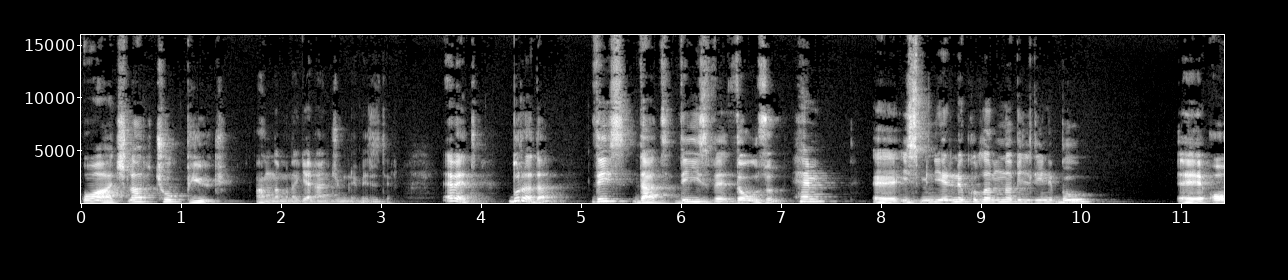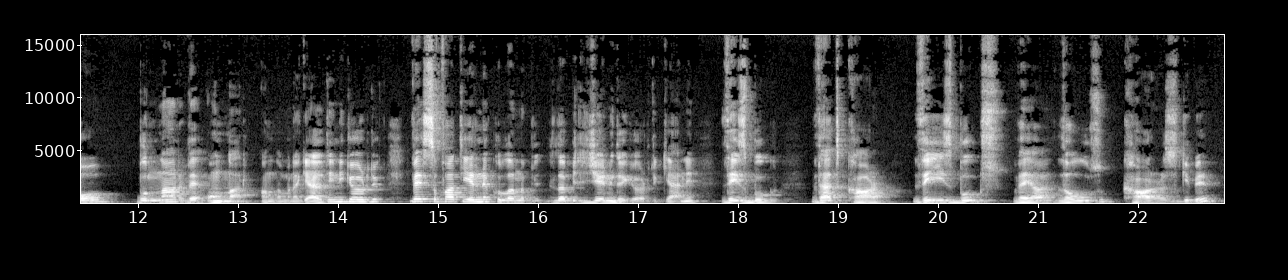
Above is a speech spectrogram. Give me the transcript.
o ağaçlar çok büyük anlamına gelen cümlemizdir. Evet burada this, that, these ve those'un hem e, ismin yerine kullanılabildiğini bu, e, o, bunlar ve onlar anlamına geldiğini gördük ve sıfat yerine kullanılabileceğini de gördük. Yani this book, that car, these books veya those cars gibi.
